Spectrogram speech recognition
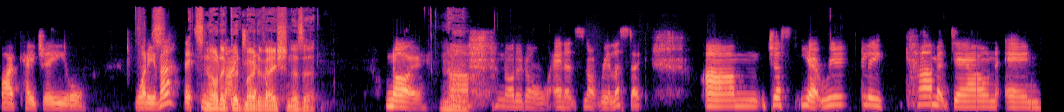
five kg or whatever. That's It's not, a good happen. motivation, is it? No, No. uh, not at all, and it's not realistic. Um, just yeah, really calm it down and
